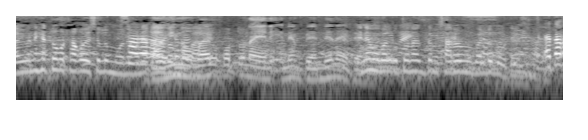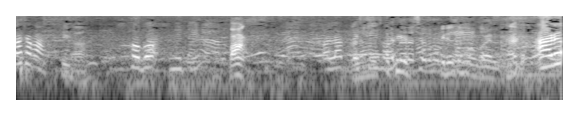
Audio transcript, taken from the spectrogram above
আমি মানে সেইটো কথা কৈছিলো মই ছাৰৰ মানে আজি মোবাইল কতো নাই এনে এনে ব্ৰেণ্ডে নাই এনে মোবাইল কথা একদম ছাৰৰ মোবাইলটো বহুতেই ভাল এটা কথা কওঁ। হ'ব নেকি? অলপ বেছি হ'ল এতিয়াতো মোবাইল আৰু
